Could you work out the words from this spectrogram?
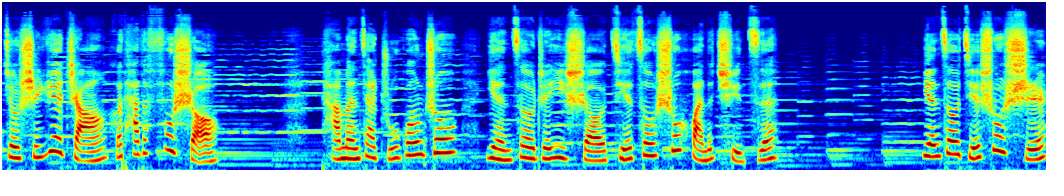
就是乐长和他的副手。他们在烛光中演奏着一首节奏舒缓的曲子。演奏结束时。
